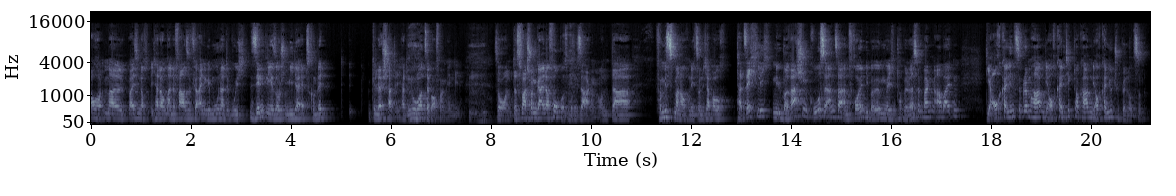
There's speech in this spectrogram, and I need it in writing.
auch mal, weiß ich noch, ich hatte auch mal eine Phase für einige Monate, wo ich sämtliche Social Media Apps komplett gelöscht hatte. Ich hatte nur mhm. WhatsApp auf meinem Handy. Mhm. So, und das war schon ein geiler Fokus, muss ich sagen. Und da vermisst man auch nichts. Und ich habe auch tatsächlich eine überraschend große Anzahl an Freunden, die bei irgendwelchen Top-Investmentbanken arbeiten, die auch kein Instagram haben, die auch kein TikTok haben, die auch kein YouTube benutzen.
